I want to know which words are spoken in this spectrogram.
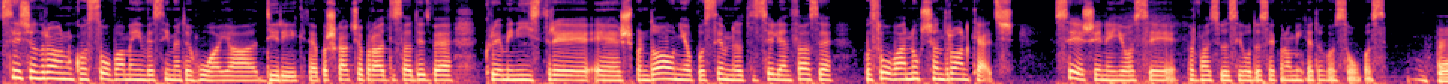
Si qëndron Kosova me investimet e huaja direkte? Për shkak që para disa ditëve kryeministri e shpërndau një postim në të cilin tha se Kosova nuk qëndron keq. Si e shihni ju si përfaqësues i Odës Ekonomike të Kosovës? Po,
